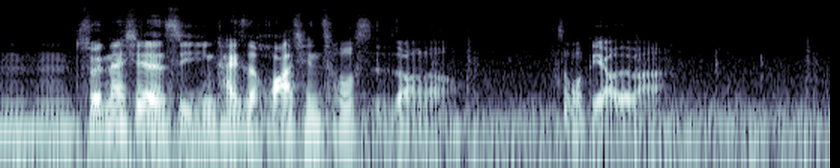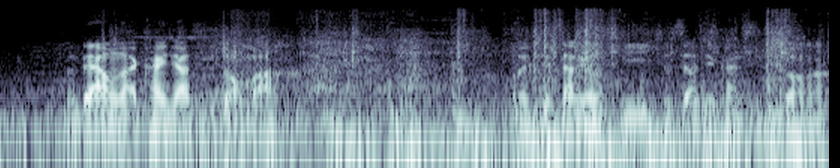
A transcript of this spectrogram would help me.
哼哼，所以那些人是已经开始花钱抽时装了、这么屌的吗？那等下我们来看一下时装吧。我们线上游戏就是要先看时装啊。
